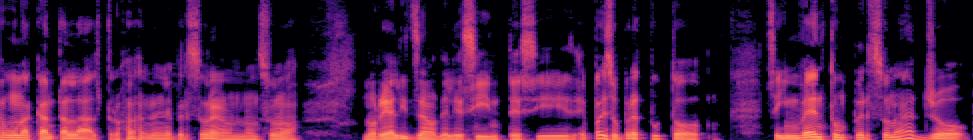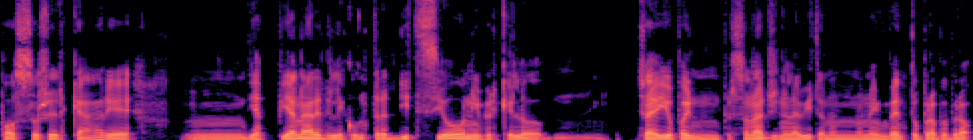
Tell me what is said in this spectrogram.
Uno accanto all'altro, le persone non, non sono non realizzano delle sintesi e poi soprattutto se invento un personaggio posso cercare mh, mhmm, di appianare delle contraddizioni perché lo... Cioè io poi mhmm, personaggi nella vita non, non ne invento proprio, però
